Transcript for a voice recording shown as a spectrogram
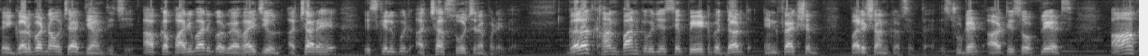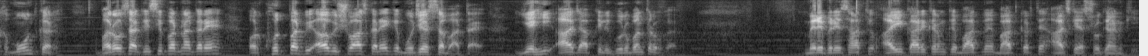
कहीं गड़बड़ ना हो जाए ध्यान दीजिए। आपका पारिवारिक और वैवाहिक जीवन अच्छा रहे, इसके लिए कुछ अच्छा सोचना पड़ेगा। गलत खान पान की वजह से पेट में दर्द इन्फेक्शन परेशान कर सकता है। स्टूडेंट आर्टिस्ट और प्लेयर्स आँख मूंद कर भरोसा किसी पर ना करें और खुद पर भी अविश्वास करें कि मुझे सब आता है। यही आज आपके लिए गुरु मंत्र होगा। मेरे प्रिय साथियों, आइए कार्यक्रम के बाद में बात करते हैं आज के एस्ट्रो ज्ञान की।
